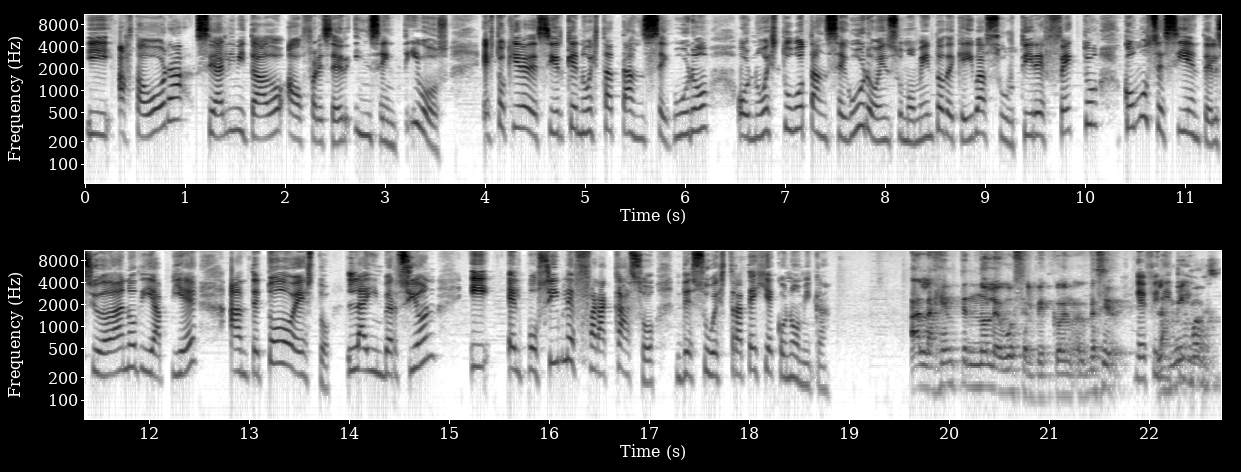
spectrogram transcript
Y hasta ahora se ha limitado a ofrecer incentivos. Esto quiere decir que no está tan seguro o no estuvo tan seguro en su momento de que iba a surtir efecto. ¿Cómo se siente el ciudadano de a pie ante todo esto? La inversión y el posible fracaso de su estrategia económica? A la gente no le gusta el Bitcoin. Es decir, las mismas,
